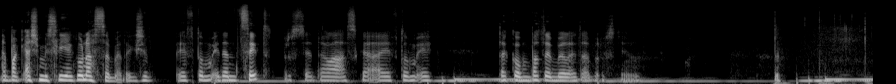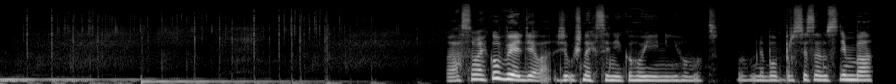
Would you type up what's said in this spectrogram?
a pak až myslí jako na sebe, takže je v tom i ten cit, prostě ta láska a je v tom i ta kompatibilita prostě, no. Já jsem jako věděla, že už nechci nikoho jiného moc. Nebo prostě jsem s tím byla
